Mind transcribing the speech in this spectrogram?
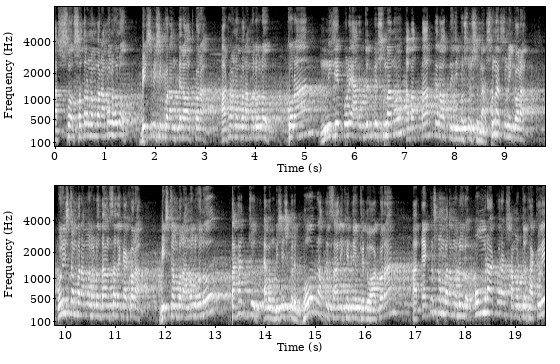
আর সতেরো নম্বর আমল হলো বেশি বেশি কোরআন তেলাওয়াত করা। আঠারো নম্বর আমল হলো কোরআন নিজে পড়ে আরেকজনকে শোনানো, আবার তার তেলাওয়াত নিজে বসে শোনা, শোনাশুনি করা। উনিশ নম্বর আমল হলো দান সাদেকা করা। বিশ নম্বর আমল হলো তাহাজ্জুদ এবং বিশেষ করে ভোর রাতে সালি খেতে উঠে দোয়া করা। আর একুশ নম্বর আমল হলো ওমরা করার সামর্থ্য থাকলে।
